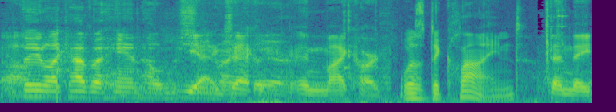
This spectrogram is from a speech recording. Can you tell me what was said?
Uh, They like have a handheld machine yeah, right exactly. there. and my card. Was declined, Then they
